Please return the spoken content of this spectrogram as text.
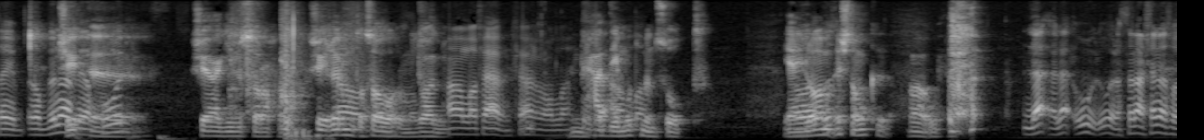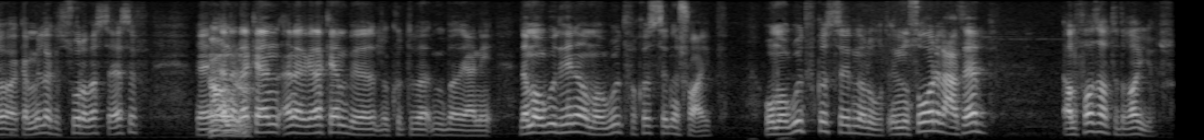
طيب ربنا شيء بيقول آه شيء عجيب الصراحة. شيء غير آه. متصور الموضوع ده. سبحان الله فعلا فعلا والله. إن حد يموت. من صوت. يعني هو لو قشطة ممكن آه قول. لا لا قول قول. أصل أنا عشان أكمل لك الصورة بس آسف. يعني آه أنا. ده كان أنا ده كان ب... كنت. ب... يعني ده موجود هنا وموجود في قصة سيدنا شعيب. وموجود في قصة سيدنا لوط. إنه صور العذاب ألفاظها بتتغير.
